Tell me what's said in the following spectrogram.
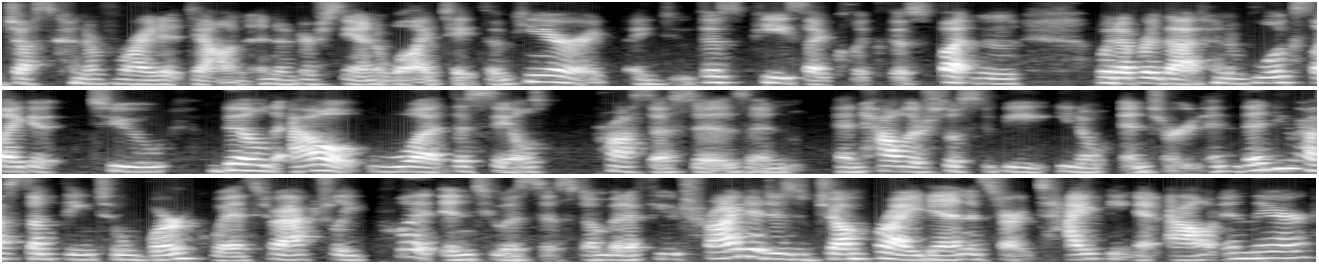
just kind of write it down and understand well i take them here I, I, do this piece i click this button whatever that kind of looks like it to build out what the sales process is and and how they're supposed to be you know entered. And then you have something to work with to actually put into a system. But if you try to just jump right in and start typing it out in there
